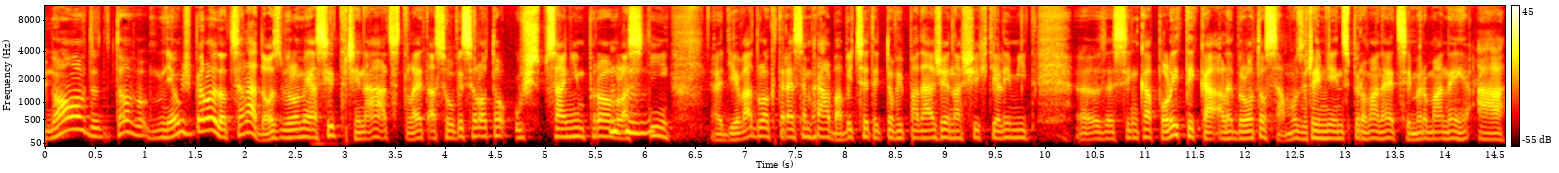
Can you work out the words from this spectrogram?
No, to mně už bylo docela dost, bylo mi asi 13 let a souviselo to už s psaním pro mhm. vlastní mm-hmm. divadlo, které jsem hrál babičce. Teď to vypadá, že naši chtěli mít eh, ze synka politika, ale bylo to samozřejmě inspirované Cimrmany a,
